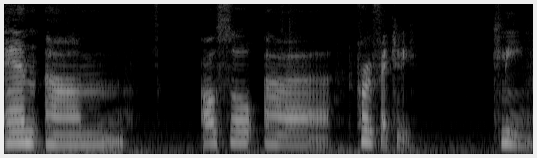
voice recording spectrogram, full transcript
and um, also uh, perfectly clean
